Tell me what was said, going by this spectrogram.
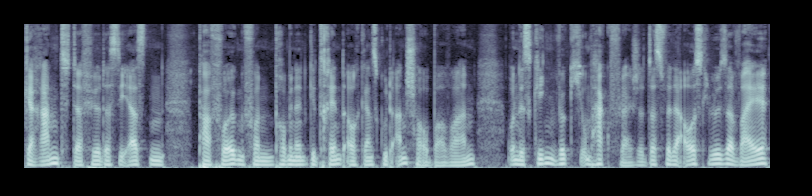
Garant dafür, dass die ersten paar Folgen von Prominent getrennt auch ganz gut anschaubar waren. Und es ging wirklich um Hackfleisch. Also das war der Auslöser, weil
